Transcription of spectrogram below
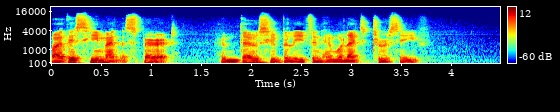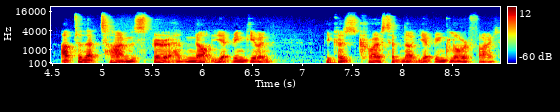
By this he meant the Spirit, whom those who believed in him were later to receive. Up to that time the Spirit had not yet been given, because Christ had not yet been glorified.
